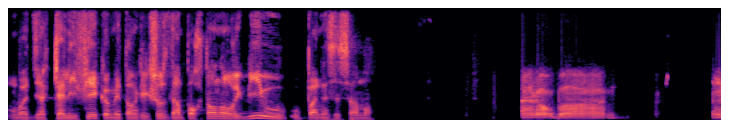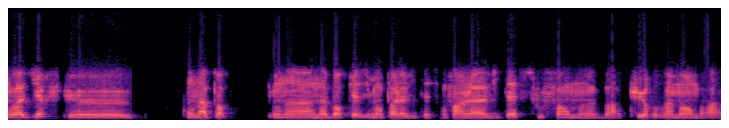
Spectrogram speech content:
on va dire, qualifié comme étant quelque chose d'important dans le rugby ou, ou pas nécessairement? Alors, bah, on va dire que on apporte on n'aborde quasiment pas la vitesse. Enfin, la vitesse sous forme bah, pure, vraiment, bah,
